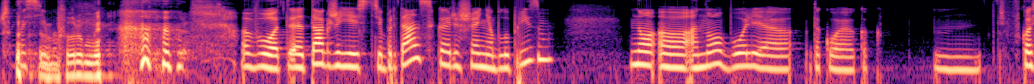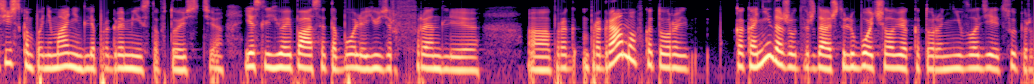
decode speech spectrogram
Спасибо. Вот. Э, также есть британское решение Blue Prism, но оно более такое, как в классическом понимании для программистов. То есть, э, если UiPath это более user-friendly э, программа, в которой как они даже утверждают, что любой человек, который не владеет супер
